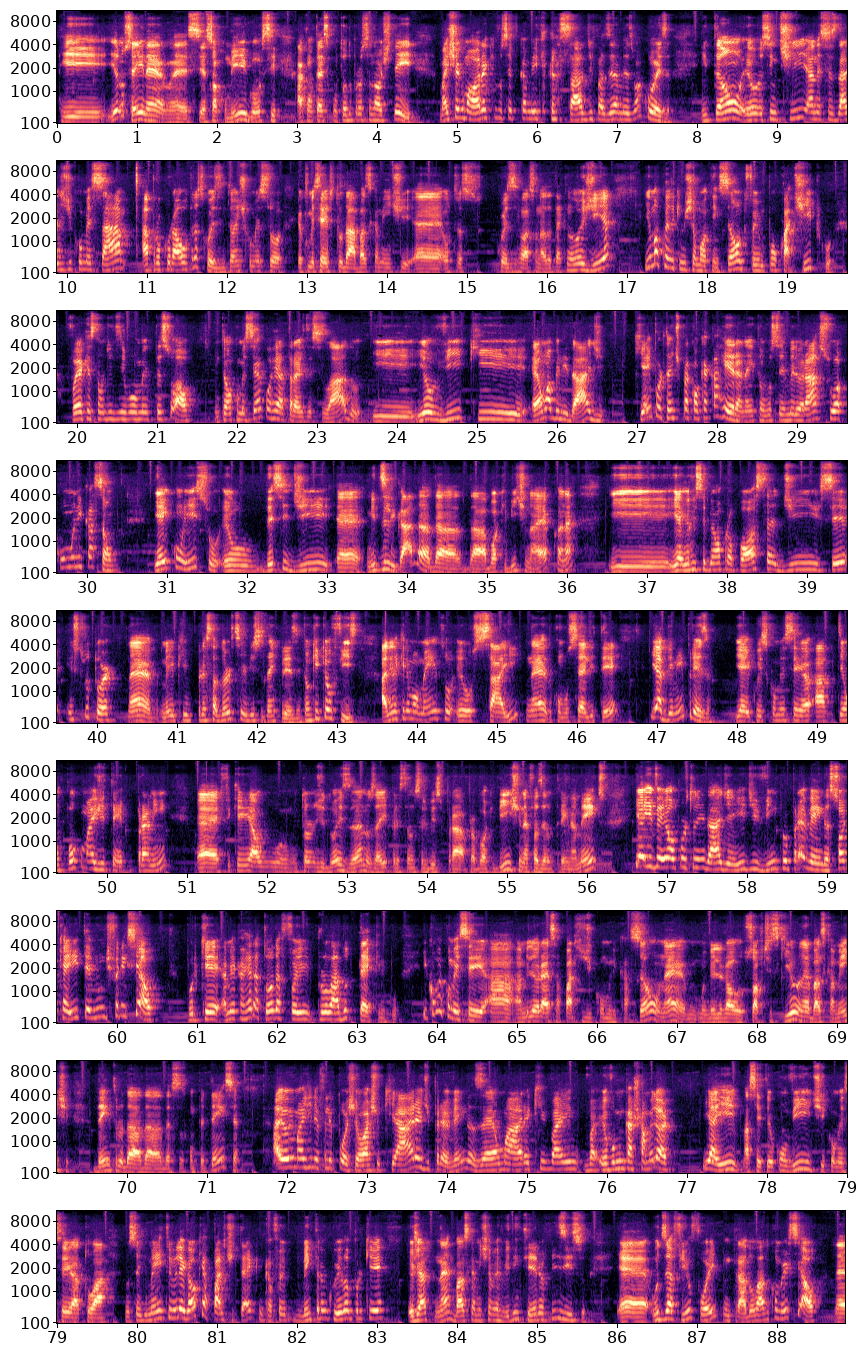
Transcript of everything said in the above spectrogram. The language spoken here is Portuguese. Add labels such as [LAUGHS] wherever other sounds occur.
E, e, eu não sei, né, é, se é só comigo ou se acontece com todo profissional de TI, mas chega uma hora que você fica meio que cansado de fazer a mesma coisa. Então eu senti a necessidade de começar a procurar outras coisas. Então a gente começou, eu comecei a estudar basicamente é, outras coisas relacionadas à tecnologia. E uma coisa que me chamou a atenção, que foi um pouco atípico, foi a questão de desenvolvimento pessoal. Então eu comecei a correr atrás desse lado e, e eu vi que é uma habilidade que é importante para qualquer carreira, né? Então você melhorar a sua comunicação. E aí, com isso, eu decidi é, me desligar da, da, da na época, né? E, e, aí eu recebi uma proposta de ser instrutor, né? Meio que prestador de serviços da empresa. Então, o que, que eu fiz? Ali naquele momento, eu saí, né, como CLT e abri minha empresa. E aí, com isso, comecei a, a ter um pouco mais de tempo para mim é, fiquei algo em torno de dois anos aí prestando serviço para a Blockbeat, né, fazendo treinamentos. E aí veio a oportunidade aí de vir para o pré-venda. Só que aí teve um diferencial, porque a minha carreira toda foi para o lado técnico. E como eu comecei a, a, melhorar essa parte de comunicação, né, melhorar o soft skill, né, basicamente, dentro da, da, dessas competências, aí eu imaginei, falei, poxa, eu acho que a área de pré-vendas é uma área que vai, vai, eu vou me encaixar melhor. E aí aceitei o convite, comecei a atuar no segmento. E o legal é que a parte técnica foi bem tranquila, porque eu já, né, basicamente a minha vida inteira eu fiz isso. É, o desafio foi entrar do lado comercial. Né?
